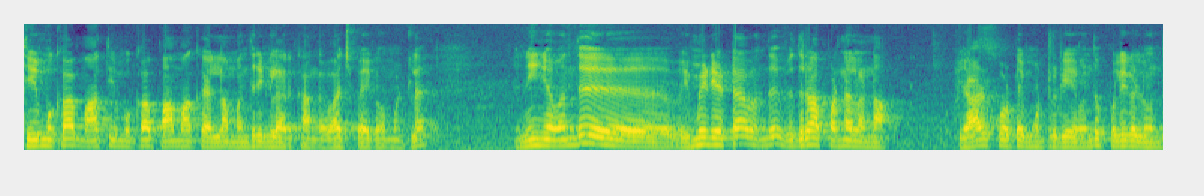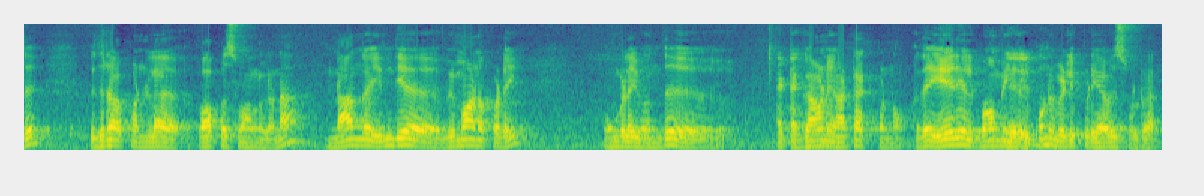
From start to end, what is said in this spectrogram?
திமுக மதிமுக பாமக எல்லாம் மந்திரிகளாக இருக்காங்க வாஜ்பாய் கவர்மெண்ட்டில் நீங்கள் வந்து இமீடியட்டாக வந்து வித்ரா பண்ணலைன்னா யாழ்கோட்டை முற்றுகையை வந்து புலிகள் வந்து வித்ரா பண்ணல வாபஸ் வாங்கலைன்னா நாங்கள் இந்திய விமானப்படை உங்களை வந்து கவனி அட்டாக் பண்ணோம். அதே ஏரியல் பாம்பிங் இருக்கும்னு வெளிப்படையாகவே சொல்கிறார்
